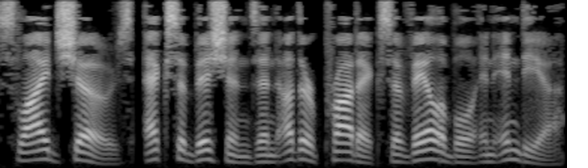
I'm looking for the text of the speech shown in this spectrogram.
slide shows, exhibitions and other products available in India.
